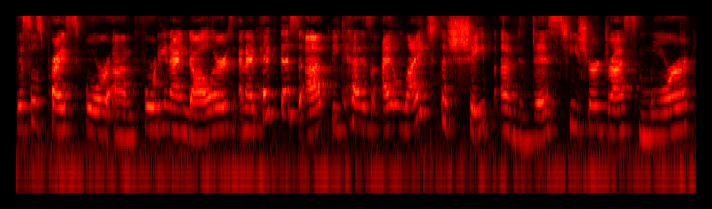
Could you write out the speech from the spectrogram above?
This was priced for um, $49. And I picked this up because I liked the shape of this t-shirt dress more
